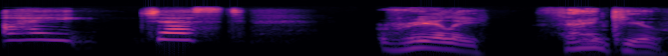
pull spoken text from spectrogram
I just. Really, thank you.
